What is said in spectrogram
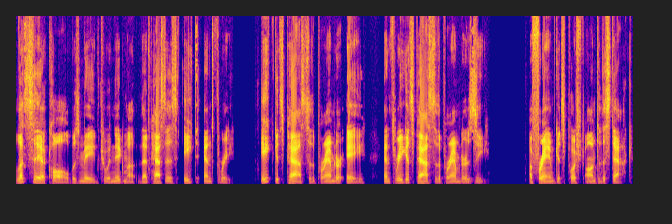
Let's say a call was made to Enigma that passes 8 and 3. 8 gets passed to the parameter a, and 3 gets passed to the parameter z. A frame gets pushed onto the stack.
